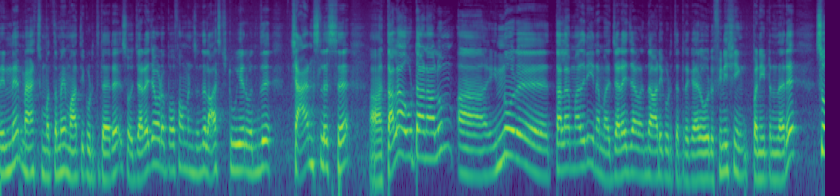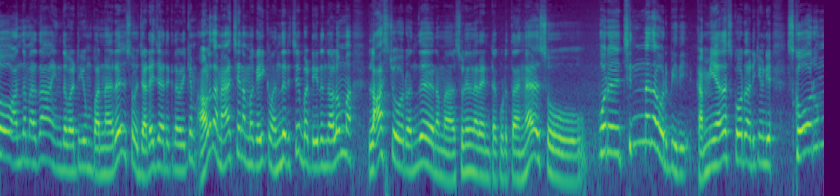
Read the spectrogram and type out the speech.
நின்று மேட்ச் மொத்தமே மாற்றி கொடுத்துட்டாரு. ஸோ ஜடேஜாவோட பெர்ஃபார்மன்ஸ் வந்து லாஸ்ட் டூ இயர் வந்து சான்ஸ்லெஸ்ஸு தலை அவுட் ஆனாலும் இன்னொரு தலை மாதிரி நம்ம ஜடேஜா வந்து ஆடி கொடுத்துட்ருக்காரு. ஒரு ஃபினிஷிங் பண்ணிட்டு இருந்தார் ஸோ அந்த மாதிரி தான் இந்த வாட்டியும் பண்ணார். ஸோ ஜடேஜா இருக்கிற வரைக்கும் அவ்வளோதான் மேட்ச்சே நம்ம கைக்கு வந்துருச்சு. பட் இருந்தாலும் லாஸ்ட் ஓவர் வந்து நம்ம சுனில் நாராயண்கிட்ட கொடுத்தாங்க. ஸோ ஒரு சின்னதாக ஒரு பீதி. கம்மியாக தான் ஸ்கோர் அடிக்க வேண்டிய ஸ்கோரும்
